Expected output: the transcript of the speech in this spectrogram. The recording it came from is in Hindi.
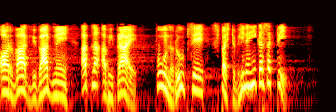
और वाद विवाद में अपना अभिप्राय पूर्ण रूप से स्पष्ट भी नहीं कर सकती?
